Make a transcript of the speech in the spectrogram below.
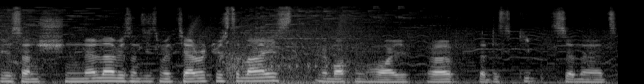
Wir sind schneller, wir sind diesmal Terra Crystallized. Wir machen Heu. Das gibt's ja nicht.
